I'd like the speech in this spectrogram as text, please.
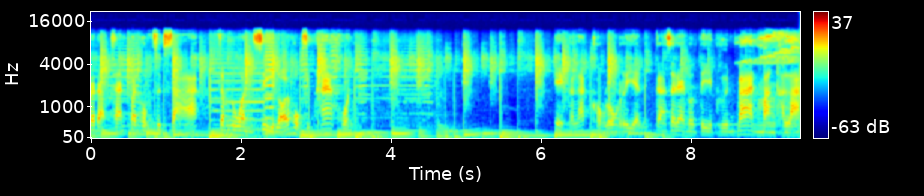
ระดับชั้นประถมศึกษาจำนวน 465 คน เอกลักษณ์ของโรงเรียนการแสดงดนตรีพื้นบ้านมังคละ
